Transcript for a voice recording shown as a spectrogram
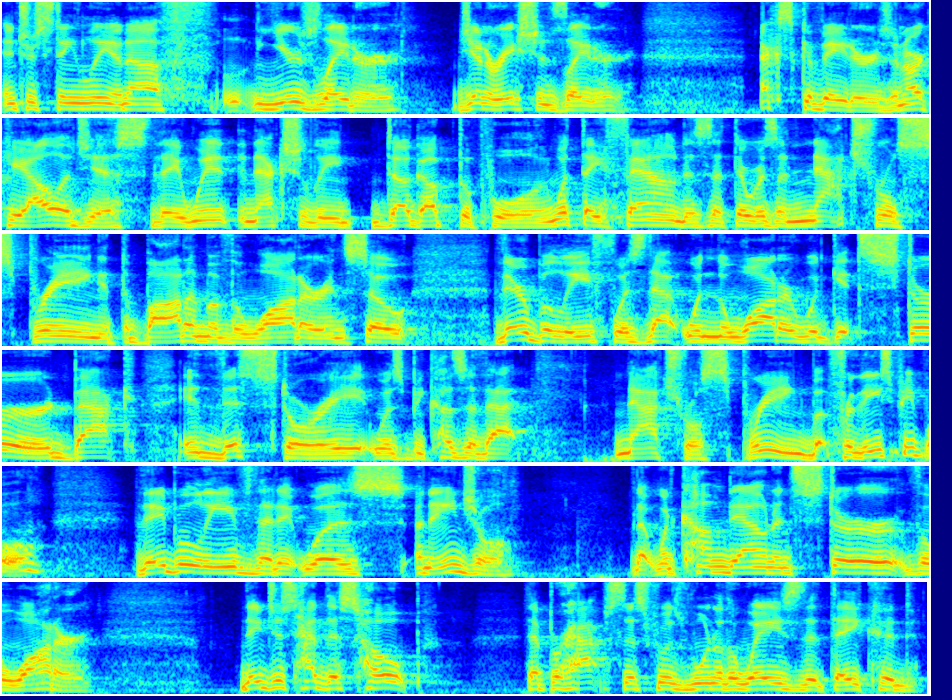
Interestingly enough, years later, generations later, excavators and archaeologists they went and actually dug up the pool. And what they found is that there was a natural spring at the bottom of the water. And so their belief was that when the water would get stirred back in this story it was because of that natural spring. But for these people they believed that it was an angel that would come down and stir the water. They just had this hope that perhaps this was one of the ways that they could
